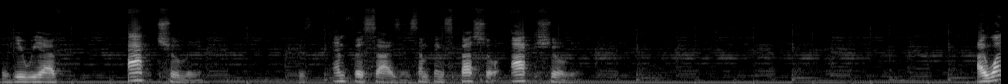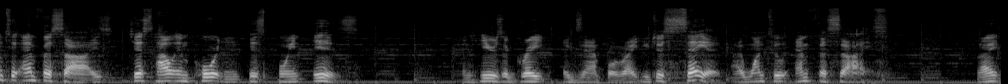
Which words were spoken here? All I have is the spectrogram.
So here we have actually, is emphasizing something special, actually. I want to emphasize just how important this point is. And here's a great example, right? You just say it. I want to emphasize, right?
